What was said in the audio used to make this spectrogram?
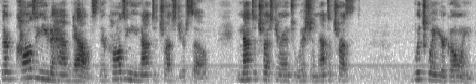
They're causing you to have doubts. They're causing you not to trust yourself, not to trust your intuition, not to trust which way you're going.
